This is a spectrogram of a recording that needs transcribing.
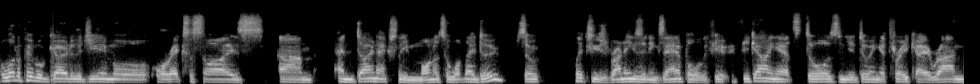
A lot of people go to the gym or, or exercise um, and don't actually monitor what they do. So let's use running as an example. If, you, if you're going outdoors and you're doing a 3K run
